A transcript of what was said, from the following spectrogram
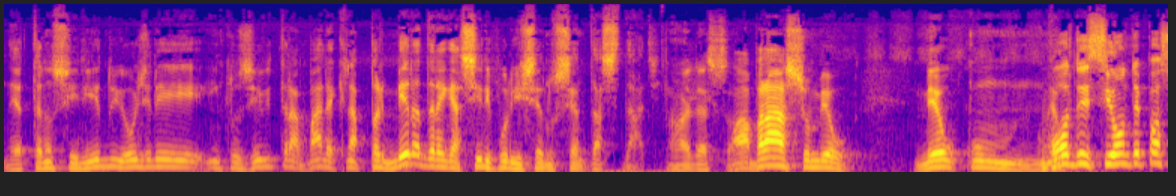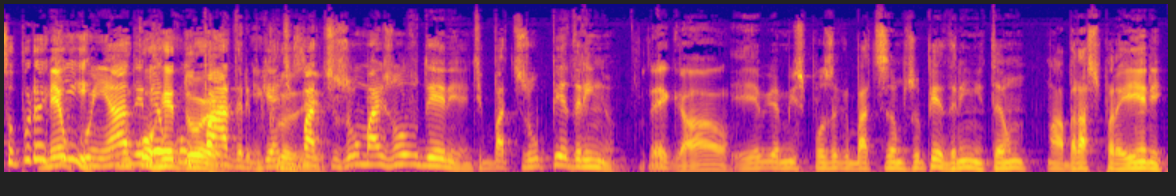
né, transferido, e hoje ele, inclusive, trabalha aqui na primeira delegacia de polícia no centro da cidade. Olha só. Um abraço, meu. Meu com. O Valdeci ontem passou por aqui. Meu cunhado e corredor, meu compadre, porque inclusive. a gente batizou o mais novo dele. A gente batizou o Pedrinho. Legal. Eu e a minha esposa que batizamos o Pedrinho. Então, um abraço para ele.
